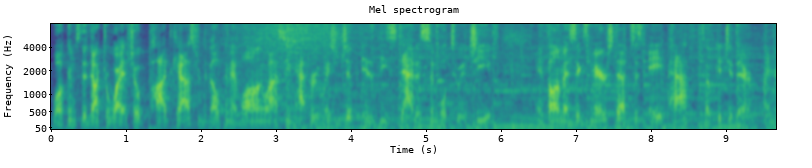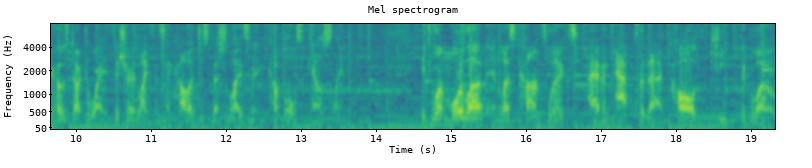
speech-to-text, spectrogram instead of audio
Welcome to the Dr. Wyatt Show podcast for developing a long lasting happy relationship is the status symbol to achieve. And following my six marriage steps is a path to help get you there. I'm your host, Dr. Wyatt Fisher, a licensed psychologist specializing in couples counseling. If you want more love and less conflicts, I have an app for that called Keep the Glow.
